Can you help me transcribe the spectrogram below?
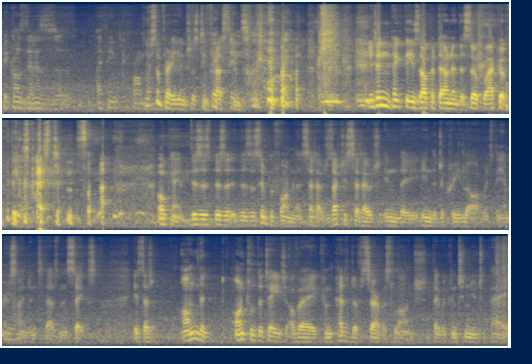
Because there is, uh, I think, problem. There's some very interesting questions. you didn't pick these up and down in the soapwhack of these questions. okay, this is there's a there's a simple formula set out. It's actually set out in the in the decree law which the Emir Yeah. signed in 2006. Is that on the until the date of a competitive service launch, they would continue to pay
